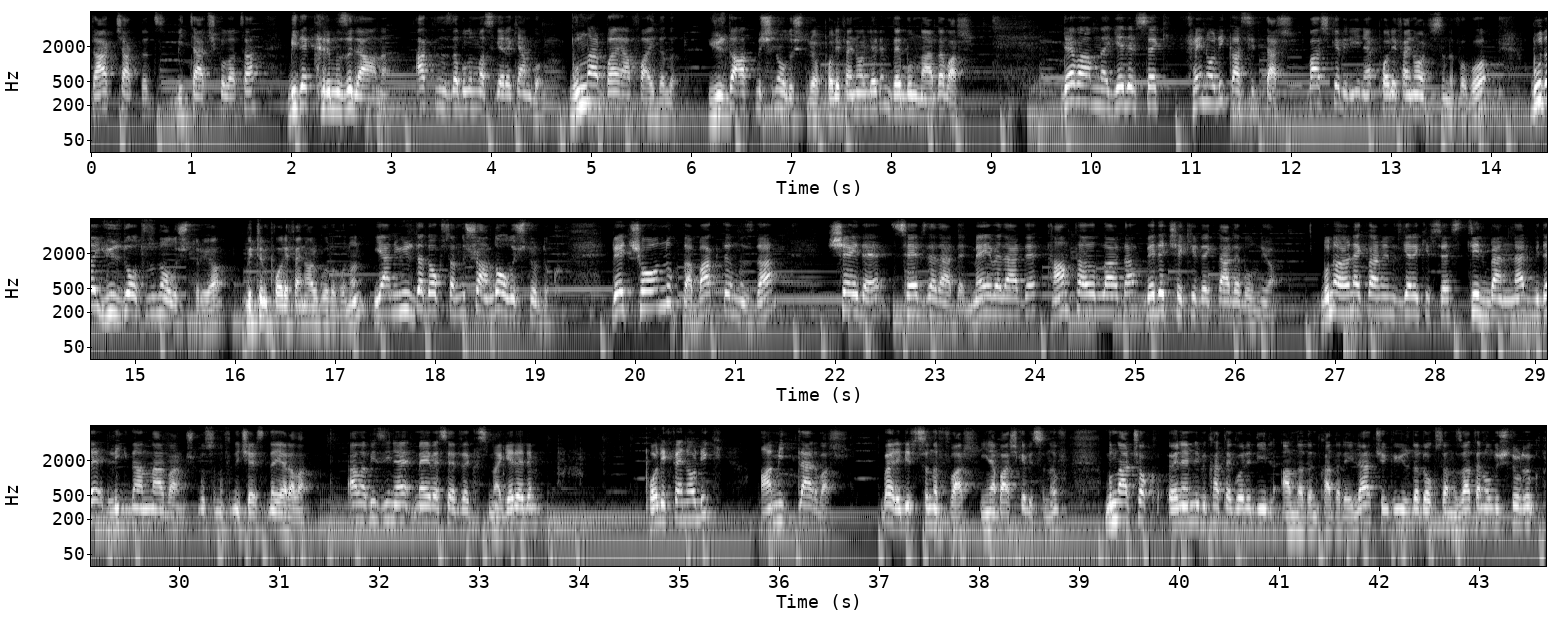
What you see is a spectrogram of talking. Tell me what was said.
dark chocolate, bitter çikolata, bir de kırmızı lahana. Aklınızda bulunması gereken bu. Bunlar bayağı faydalı. %60'ını oluşturuyor polifenollerin ve bunlar da var. Devamına gelirsek fenolik asitler. Başka bir yine polifenol sınıfı bu. Bu da %30'unu oluşturuyor. Bütün polifenol grubunun. Yani %90'ını şu anda oluşturduk. Ve çoğunlukla baktığımızda şeyde sebzelerde, meyvelerde, tam tahıllarda ve de çekirdeklerde bulunuyor. Buna örnek vermemiz gerekirse stilbenler bir de lignanlar varmış bu sınıfın içerisinde yer alan. Ama biz yine meyve sebze kısmına gelelim. Polifenolik amitler var. Böyle bir sınıf var. Yine başka bir sınıf. Bunlar çok önemli bir kategori değil anladığım kadarıyla. Çünkü %90'ı zaten oluşturduk.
